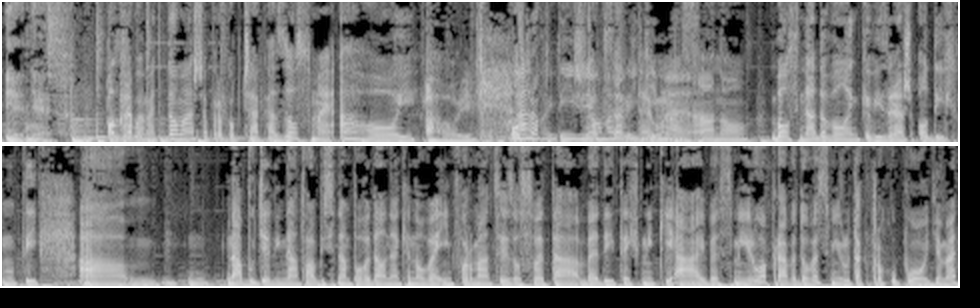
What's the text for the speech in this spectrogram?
je dnes. Pozdravujeme Tomáša Prokopčáka z Osme. Ahoj. Ahoj. Po troch týždňoch Tomáš, sa vidíme. Áno. Bol si na dovolenke, vyzeráš oddychnutý a mm, nabudený na to, aby si nám povedal nejaké nové informácie zo sveta vedy, techniky a aj vesmíru. A práve do vesmíru tak trochu pôjdeme,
